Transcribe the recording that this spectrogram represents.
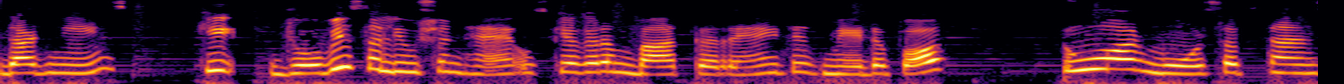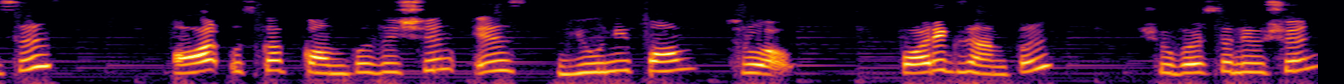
दैट मीन्स कि जो भी सोल्यूशन है, उसकी अगर हम बात कर रहे हैं it is made up of two or more substances और उसका composition is uniform throughout for example sugar solution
